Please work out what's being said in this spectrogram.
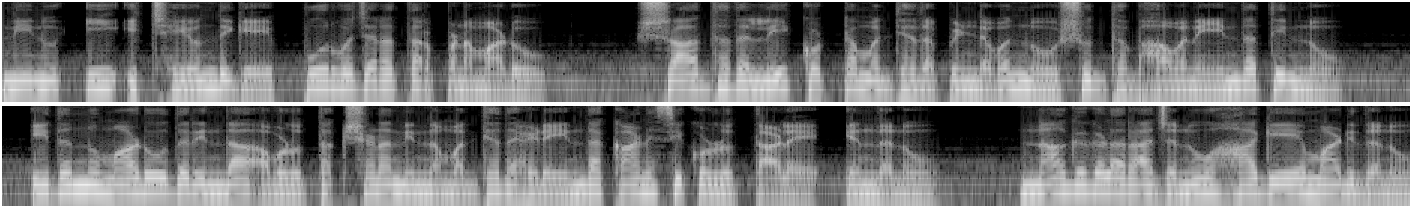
ನೀನು ಈ ಇಚ್ಛೆಯೊಂದಿಗೆ ಪೂರ್ವಜರ ತರ್ಪಣ ಮಾಡು. ಶ್ರಾದ್ದದಲ್ಲಿ ಕೊಟ್ಟ ಮಧ್ಯದ ಪಿಂಡವನ್ನು ಶುದ್ಧ ಭಾವನೆಯಿಂದ ತಿನ್ನು. ಇದನ್ನು ಮಾಡುವುದರಿಂದ ಅವಳು ತಕ್ಷಣ ನಿನ್ನ ಮಧ್ಯದ ಹೆಡೆಯಿಂದ ಕಾಣಿಸಿಕೊಳ್ಳುತ್ತಾಳೆ, ಎಂದನು. ನಾಗಗಳ ರಾಜನು ಹಾಗೆಯೇ ಮಾಡಿದನು.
